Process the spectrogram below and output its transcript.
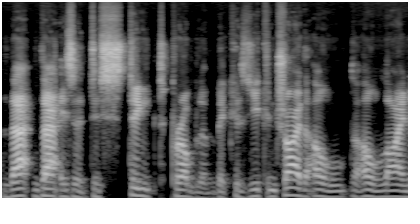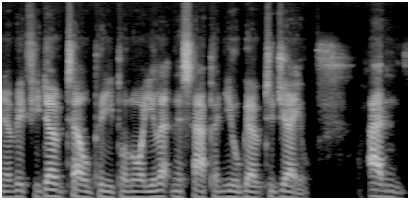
that that is a distinct problem because you can try the whole the whole line of if you don't tell people or you let this happen, you'll go to jail, and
